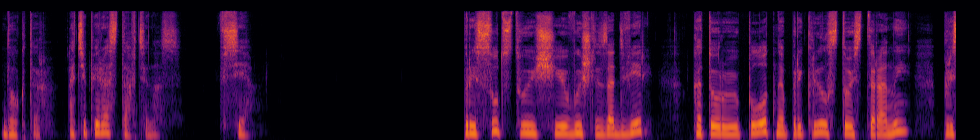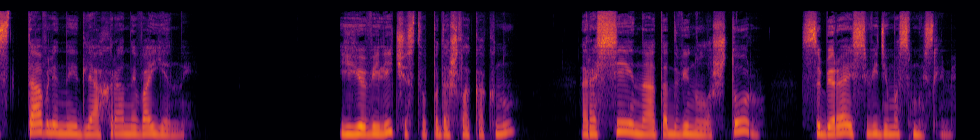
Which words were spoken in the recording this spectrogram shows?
доктор. А теперь оставьте нас. Все. Присутствующие вышли за дверь, которую плотно прикрыл с той стороны приставленный для охраны военный. Ее величество подошла к окну, рассеянно отодвинула штору, собираясь, видимо, с мыслями.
